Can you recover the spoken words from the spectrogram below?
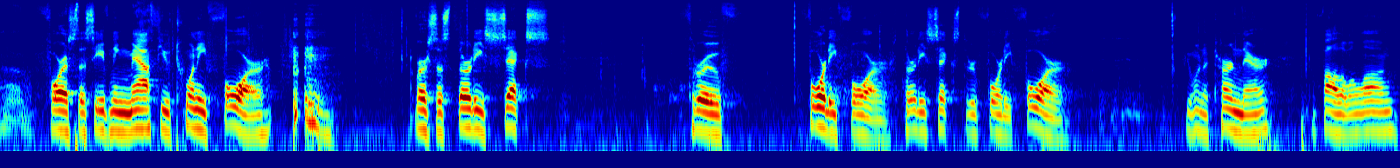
uh, for us this evening Matthew 24, verses 36 through 44. 36 through 44. If you want to turn there, you can follow along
